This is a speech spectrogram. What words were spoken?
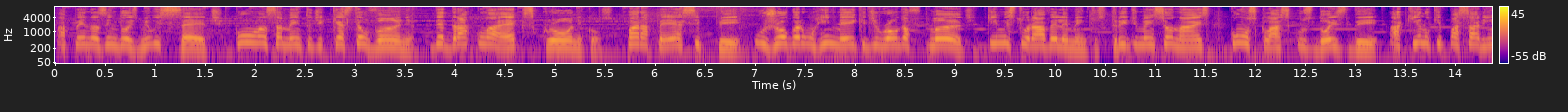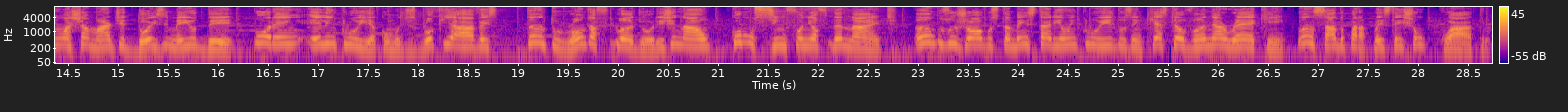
apenas em 2007, com o lançamento de Castlevania, The Dracula X Chronicles, para PSP. O jogo era um remake de Round of Blood, que misturava elementos tridimensionais com os clássicos 2D, aquilo que passariam a chamar de 2,5D. Porém, ele incluía como desbloqueáveis tanto Round of Blood original, como Symphony of the Night. Ambos os jogos também estariam incluídos em Castlevania Wrecking, lançado para Playstation 4.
